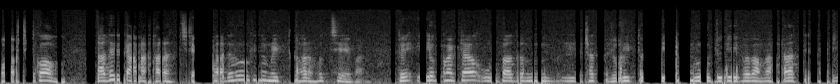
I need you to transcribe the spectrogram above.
বয়স কম তাদেরকে আমরা হারাচ্ছি। তাদেরও কিন্তু মৃত্যু হার হচ্ছে এবার। তো এরকম একটা উৎপাদন সাথে জড়িত যদি এইভাবে আমরা হারাতে থাকি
